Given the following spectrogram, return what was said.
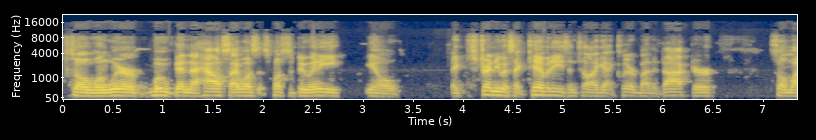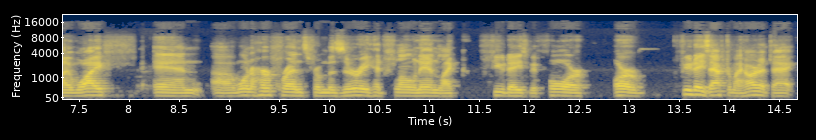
so when we were moved in the house, I wasn't supposed to do any, you know, strenuous activities until I got cleared by the doctor. So my wife and uh, one of her friends from Missouri had flown in like a few days before or a few days after my heart attack,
